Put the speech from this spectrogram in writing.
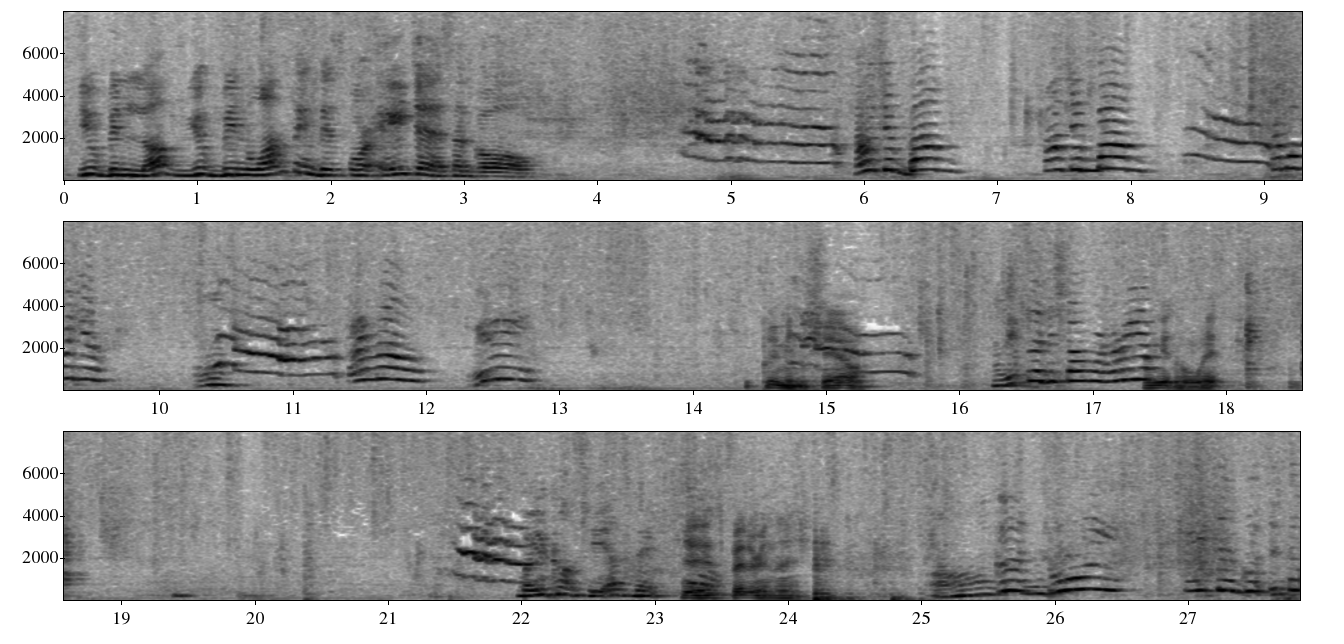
You've been loved. You've been wanting this for ages ago. How's your bum? Put him in the shower. Inside the shower. Hurry up. I'm getting all wet. But you can't see us there. Yeah, it's better in there. Oh, good boy. Ito, good. Ito.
